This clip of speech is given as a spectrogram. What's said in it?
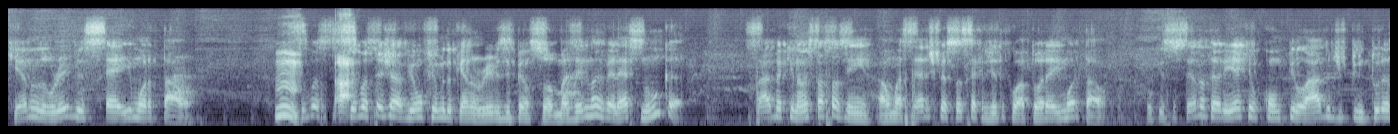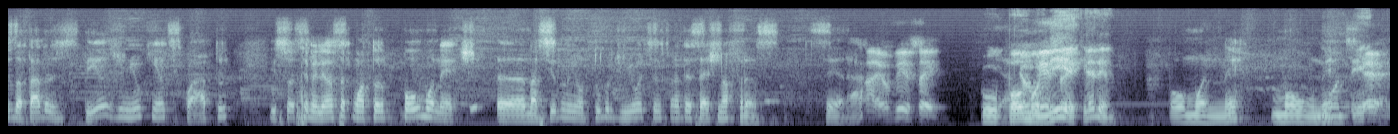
Keanu Reeves é imortal. Hum, Se você, ah. se você já viu um filme do Keanu Reeves e pensou, mas ele não envelhece nunca, saiba que não está sozinho. Há uma série de pessoas que acreditam que o ator é imortal. O que sustenta a teoria é que o compilado de pinturas datadas desde 1504 e sua semelhança com o ator Paul Monet, ah, nascido em outubro de 1847 na França. Será? Ah, eu vi isso aí. O vi Moni, aquele? Paul Monet? Monet. Moni. É,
